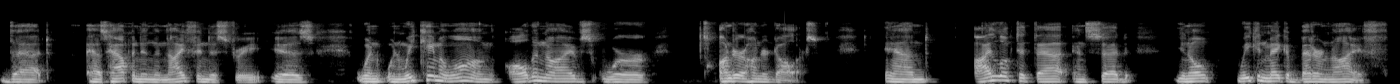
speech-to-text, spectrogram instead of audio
that has happened in the knife industry is when when we came along, all the knives were under hundred dollars, and I looked at that and said, you know, we can make a better knife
